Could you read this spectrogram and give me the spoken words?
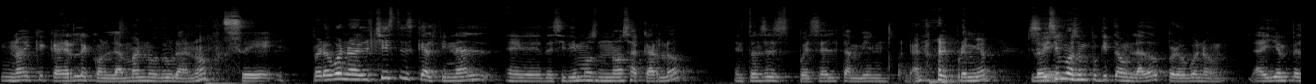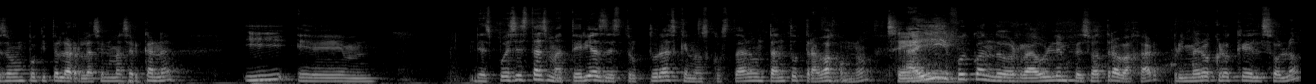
no hay que caerle con la mano dura, ¿no? Sí. Pero bueno, el chiste es que al final eh, decidimos no sacarlo, entonces pues él también ganó el premio. Lo sí. hicimos un poquito a un lado, pero bueno, ahí empezó un poquito la relación más cercana y eh, después estas materias de estructuras que nos costaron tanto trabajo, ¿no? Sí. Ahí fue cuando Raúl empezó a trabajar, primero creo que él solo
